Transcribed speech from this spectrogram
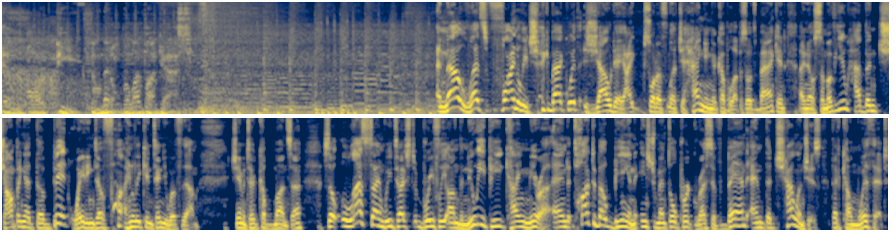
MRP, the Metal Robot Podcast. And now let's finally check back with Jaodae. I sort of left you hanging a couple episodes back, and I know some of you have been chomping at the bit waiting to finally continue with them. Shame it took a couple months, huh? So last time we touched briefly on the new EP Chimera and talked about being an instrumental progressive band and the challenges that come with it.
